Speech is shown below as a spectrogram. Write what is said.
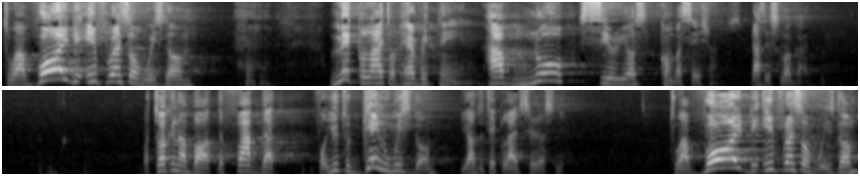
to avoid the influence of wisdom, make light of everything, have no serious conversations. That's a slogan. We're talking about the fact that for you to gain wisdom, you have to take life seriously. To avoid the influence of wisdom,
